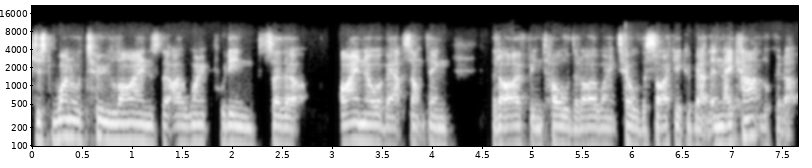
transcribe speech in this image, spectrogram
just one or two lines that I won't put in so that I know about something that I've been told that I won't tell the psychic about, and they can't look it up.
